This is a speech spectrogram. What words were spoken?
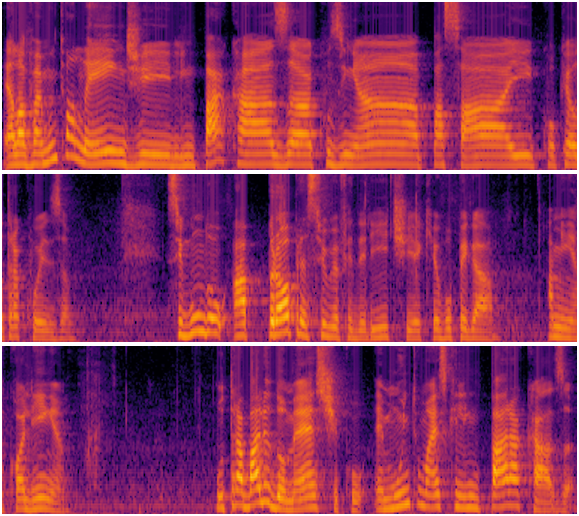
ela vai muito além de limpar a casa, cozinhar, passar e qualquer outra coisa. Segundo a própria Silvia Federici, aqui eu vou pegar a minha colinha, o trabalho doméstico é muito mais que limpar a casa.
